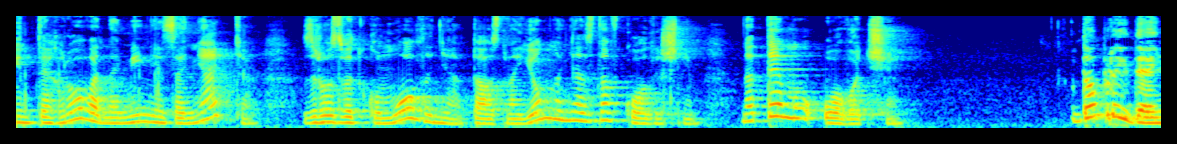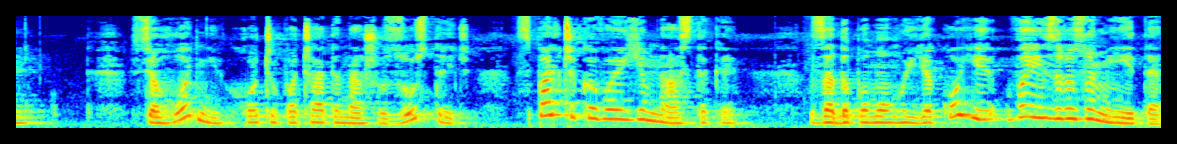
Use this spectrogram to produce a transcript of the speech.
Інтегроване міні-заняття з розвитку мовлення та ознайомлення з навколишнім на тему овочі. Добрий день! Сьогодні хочу почати нашу зустріч з пальчикової гімнастики, за допомогою якої ви і зрозумієте,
